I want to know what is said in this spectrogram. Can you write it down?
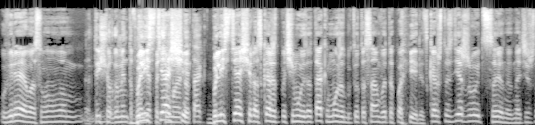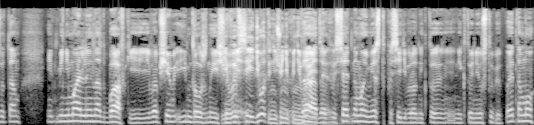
уверяю вас, он вам Тысячу аргументов блестяще, найдет, почему это так. блестяще расскажет, почему это так, и может быть кто-то сам в это поверит. Скажет, что сдерживают цены, значит, что там минимальные надбавки, и вообще им должны еще... И вы все идиоты, ничего не понимаете. Да, да, сядь на мое место, посиди, правда, никто, никто не уступит. Поэтому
